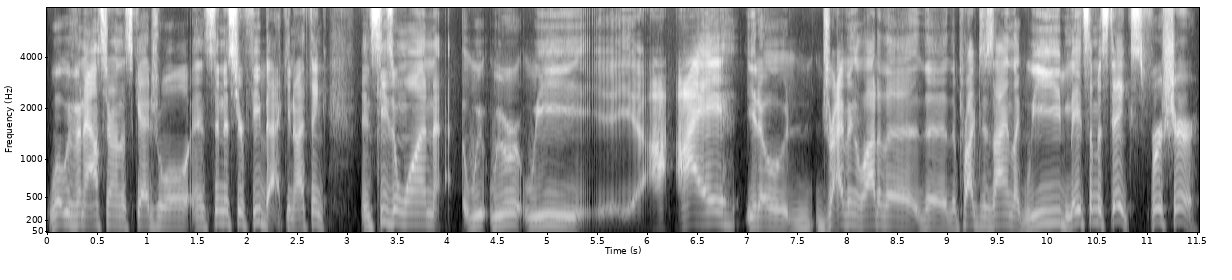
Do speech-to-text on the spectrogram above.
what we've announced around the schedule, and send us your feedback. You know, I think in season one we, we were we I, I you know driving a lot of the, the the product design like we made some mistakes for sure.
